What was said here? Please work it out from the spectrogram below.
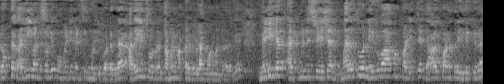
டாக்டர் ராஜீவ் என்று சொல்லி கோமிட்டி மெடிசின் முடிச்சு போட்டுக்கிறார் அதையும் சொல்றேன் தமிழ் மக்களுக்கு விளங்கணும்ன்றதுக்கு மெடிக்கல் அட்மினிஸ்ட்ரேஷன் மருத்துவ நிர்வாகம் படித்த யாழ்ப்பாணத்துல இருக்கிற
